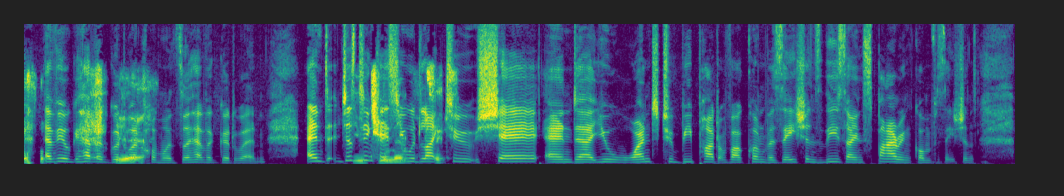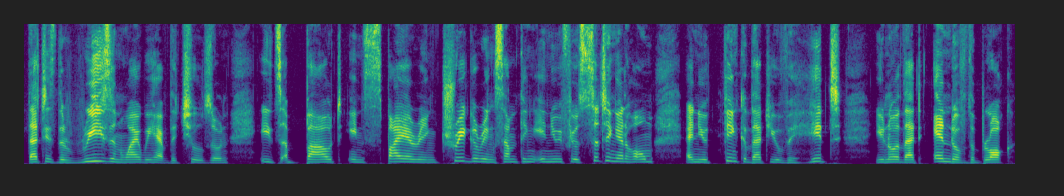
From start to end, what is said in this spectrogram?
Have you have a good yeah. one, So Have a good one. And just you in too, case man. you would like to share and uh, you want to be part of our conversations, these are inspiring conversations. That is the reason why we have the Chill Zone. It's about inspiring, triggering something in you. If you're sitting at home and you think that you've hit, you know, that end of the block,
